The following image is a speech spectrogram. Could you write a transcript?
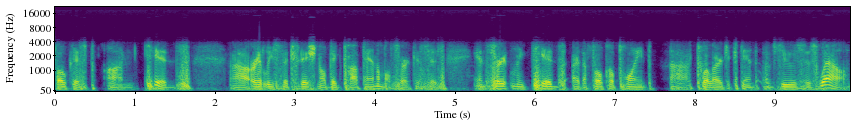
focused on kids, uh, or at least the traditional big top animal circuses. And certainly kids are the focal point uh, to a large extent of zoos as well.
